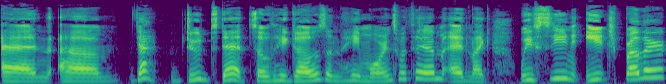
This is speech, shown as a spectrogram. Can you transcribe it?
And um, yeah, dude's dead. So he goes and he mourns with him, and like we've seen each brother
